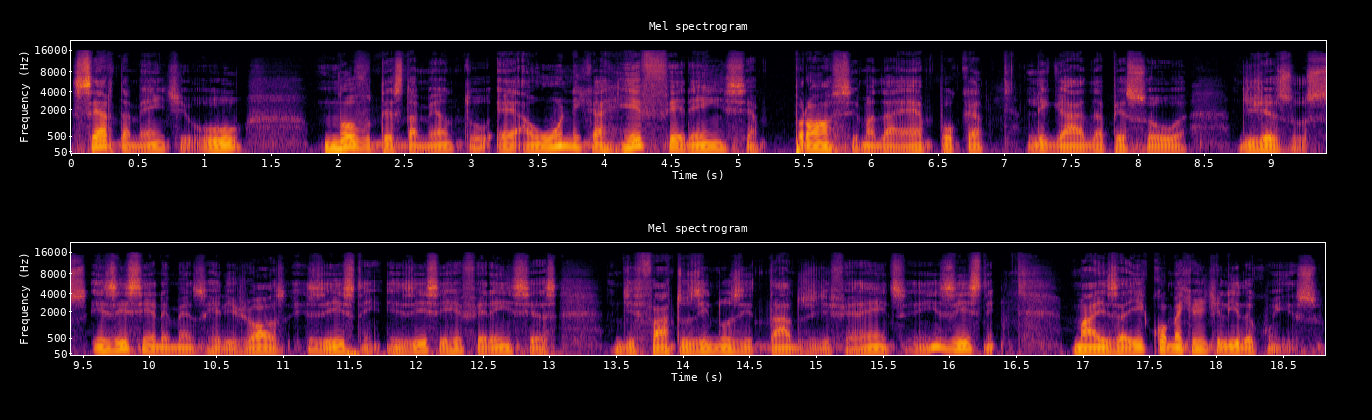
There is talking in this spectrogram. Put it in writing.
certamente o Novo Testamento é a única referência próxima da época ligada à pessoa de Jesus. Existem elementos religiosos? Existem. Existem referências de fatos inusitados e diferentes? Existem. Mas aí como é que a gente lida com isso?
